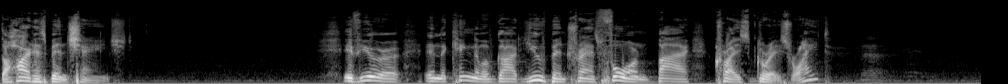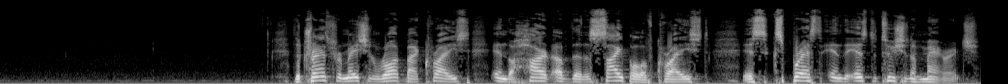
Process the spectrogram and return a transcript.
The heart has been changed. If you're in the kingdom of God, you've been transformed by Christ's grace, right? The transformation wrought by Christ in the heart of the disciple of Christ is expressed in the institution of marriage.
